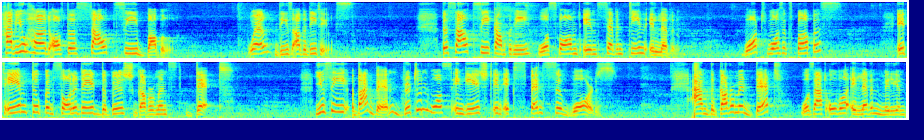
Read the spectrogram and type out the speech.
Have you heard of the South Sea Bubble? Well, these are the details. The South Sea Company was formed in 1711. What was its purpose? It aimed to consolidate the British government's debt. You see, back then, Britain was engaged in expensive wars, and the government debt was at over $11 million.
